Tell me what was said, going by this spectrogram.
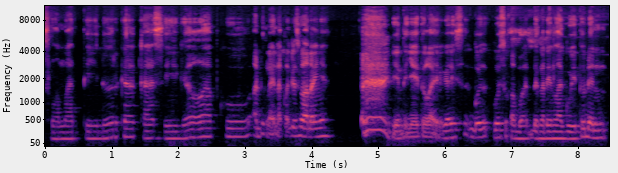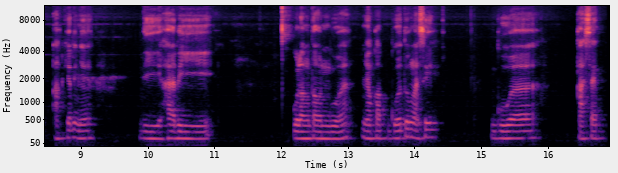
selamat tidur kekasih gelapku. Aduh gak enak lagi suaranya. Intinya itulah ya guys. Gue suka banget dengerin lagu itu dan akhirnya di hari ulang tahun gue nyokap gue tuh ngasih gue kaset.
